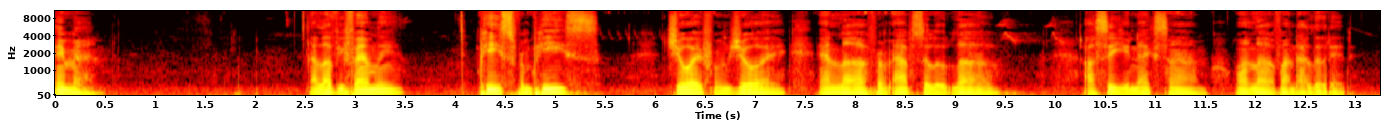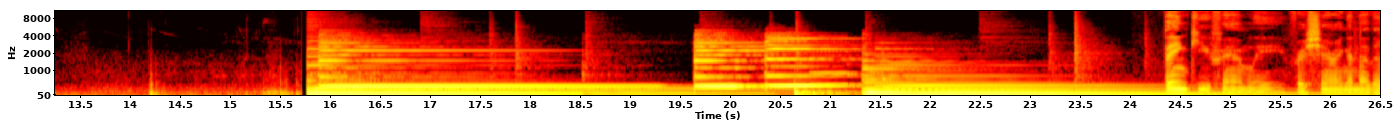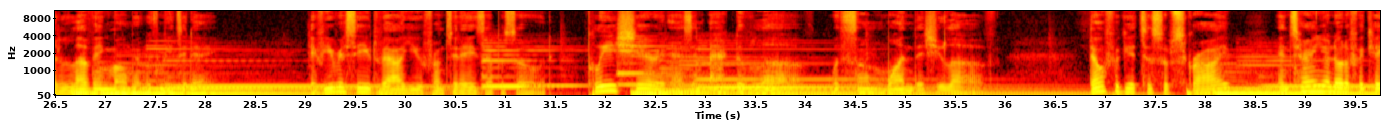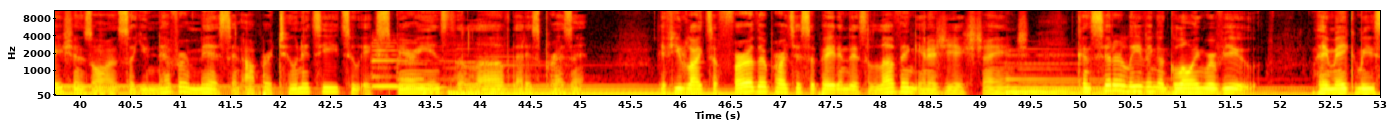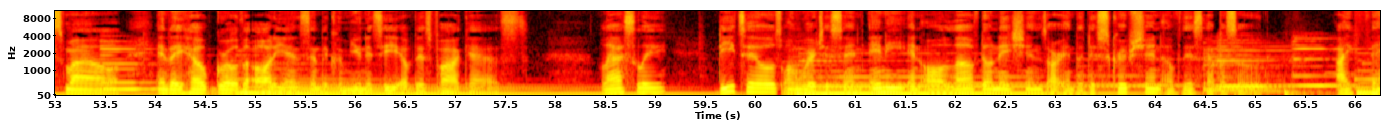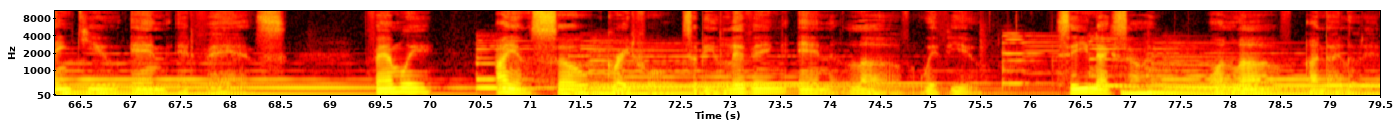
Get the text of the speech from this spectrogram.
Amen. I love you, family. Peace from peace, joy from joy, and love from absolute love. I'll see you next time on Love Undiluted. Thank you, family, for sharing another loving moment with me today. If you received value from today's episode, please share it as an act of love with someone that you love. Don't forget to subscribe and turn your notifications on so you never miss an opportunity to experience the love that is present. If you'd like to further participate in this loving energy exchange, consider leaving a glowing review. They make me smile and they help grow the audience and the community of this podcast. Lastly, details on where to send any and all love donations are in the description of this episode. I thank you in advance. Family, I am so grateful to be living in love with you. See you next time on Love Undiluted.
